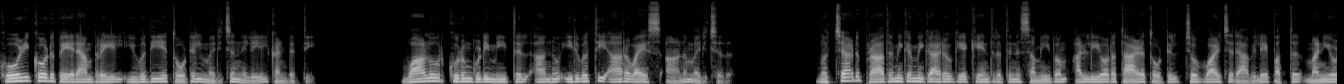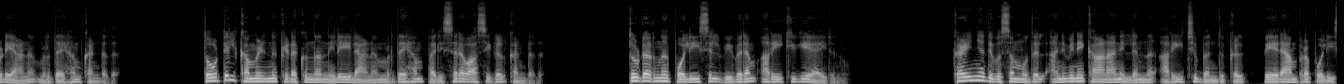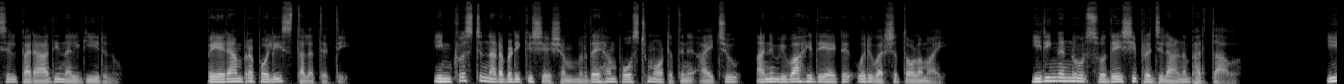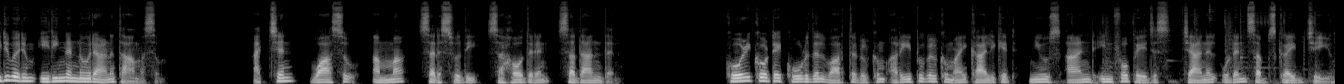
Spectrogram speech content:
കോഴിക്കോട് പേരാമ്പ്രയിൽ യുവതിയെ തോട്ടിൽ മരിച്ച നിലയിൽ കണ്ടെത്തി. വാളൂർ കുറുങ്കുടി മീത്തൽ അന്നു ഇരുപത്തിയാറ് വയസ്സ് ആണ് മരിച്ചത്. നൊച്ചാട് പ്രാഥമിക മികാരോഗ്യ കേന്ദ്രത്തിന് സമീപം അള്ളിയോറ താഴെത്തോട്ടിൽ ചൊവ്വാഴ്ച രാവിലെ പത്ത് മണിയോടെയാണ് മൃതദേഹം കണ്ടത്. തോട്ടിൽ കമിഴ്ന്നു കിടക്കുന്ന നിലയിലാണ് മൃതദേഹം പരിസരവാസികൾ കണ്ടത്. തുടർന്ന് പോലീസിൽ വിവരം അറിയിക്കുകയായിരുന്നു. കഴിഞ്ഞ ദിവസം മുതൽ അനുവിനെ കാണാനില്ലെന്ന് അറിയിച്ചു ബന്ധുക്കൾ പേരാമ്പ്ര പോലീസിൽ പരാതി നൽകിയിരുന്നു. പേരാമ്പ്ര പോലീസ് സ്ഥലത്തെത്തി. ഇൻക്വസ്റ്റ് നടപടിക്കു ശേഷം മൃതദേഹം പോസ്റ്റ്മോർട്ടത്തിന് അയച്ചു അനുവിവാഹിതയായിട്ട് ഒരു വർഷത്തോളമായി. ഇരിങ്ങണ്ണൂർ സ്വദേശി പ്രജിലാണ് ഭർത്താവ്. ഇരുവരും ഇരിങ്ങണ്ണൂരാണ് താമസം. അച്ഛൻ വാസു അമ്മ സരസ്വതി സഹോദരൻ സദാനന്ദൻ. കോഴിക്കോട്ടെ കൂടുതൽ വാർത്തകൾക്കും അറിയിപ്പുകൾക്കുമായി Calicut news and info pages channel ഉടൻ സബ്സ്ക്രൈബ് ചെയ്യൂ.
